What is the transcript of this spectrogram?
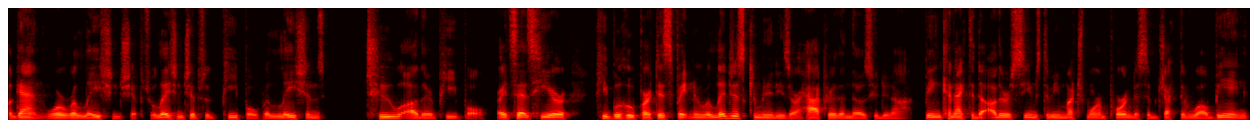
again, were relationships, relationships with people, relations to other people. Right? It says here, people who participate in religious communities are happier than those who do not. Being connected to others seems to be much more important to subjective well-being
